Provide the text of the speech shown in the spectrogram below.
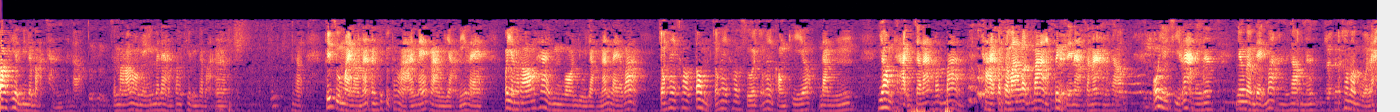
ต้องเทียบบินดาบาฉันนะครับจะมาร้องอย่างนี้ไม่ได้ต้องเทียบบินดาบานะครับพิสูจใหม่เหล่านั้นอันพิสูจทั้งหลายแม้กลางอยู่อย่างนี้แล ก็ยังร้องไห้วิงวอนอยู่อย่างนั้นแลว่า จงให้ข้าวต้ม จงให้ข้าวสวย จงให้ของเคี้ยว ดังนี้ ย่อมถ่ายอุจจาระลดบ้าง ถ่ายปัสสาวะลดบ้าง ซึ่งเสนาสนะนะครับ โอ้ยังฉี่ลาดเลยนะ ยังแบบเด็กมากนะครับนะเข้ามาบวชแล้ว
